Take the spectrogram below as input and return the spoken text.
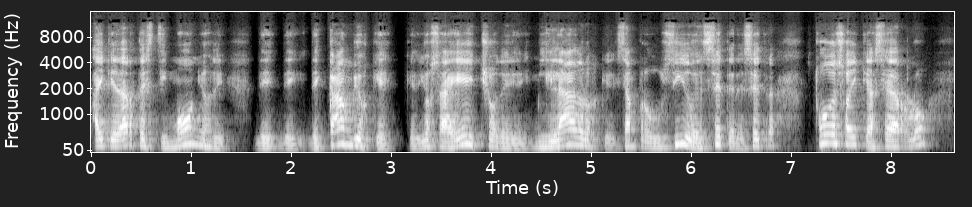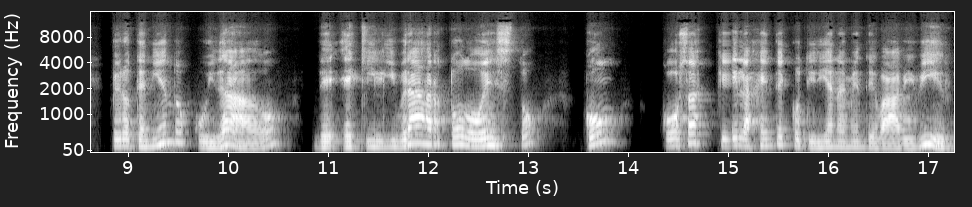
hay que dar testimonios de, cambios que, Dios ha hecho, de milagros que se han producido, etcétera, etcétera. Todo eso hay que hacerlo, pero teniendo cuidado de equilibrar todo esto con cosas que la gente cotidianamente va a vivir.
